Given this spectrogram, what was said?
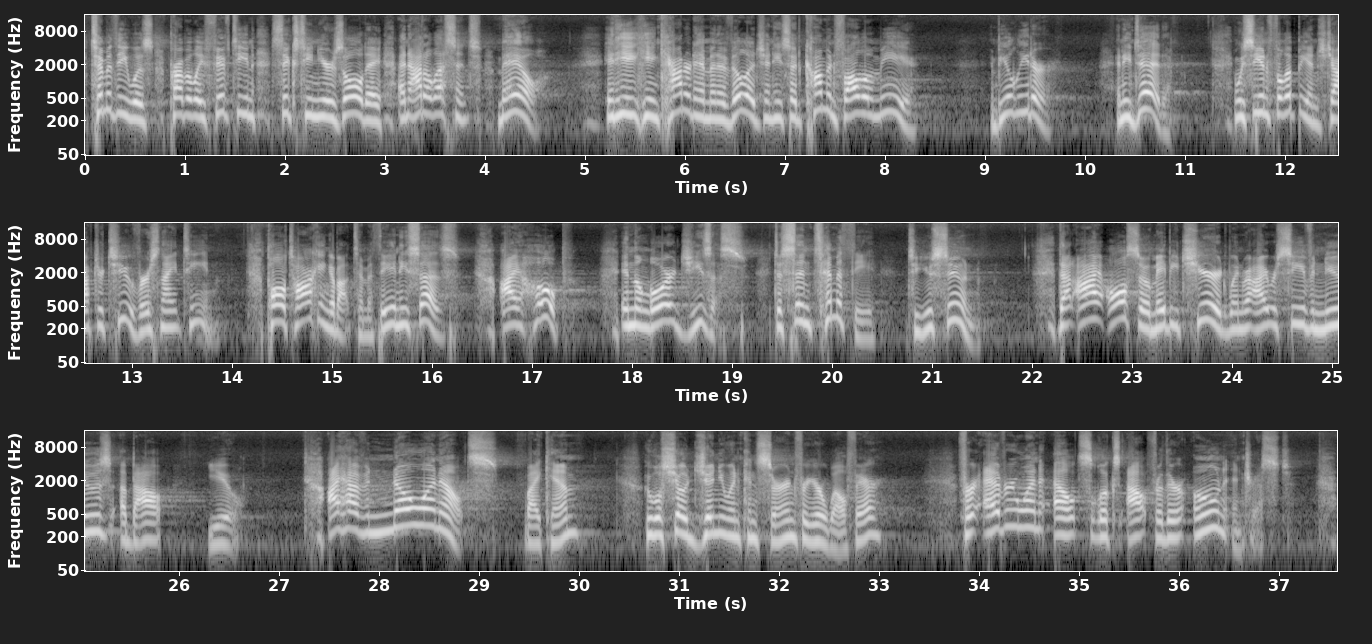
Timothy was probably 15, 16 years old, a, an adolescent male. And he, he encountered him in a village and he said, Come and follow me and be a leader. And he did. And we see in Philippians chapter 2, verse 19, Paul talking about Timothy, and he says, I hope in the Lord Jesus to send Timothy to you soon, that I also may be cheered when I receive news about you. I have no one else like him who will show genuine concern for your welfare. For everyone else looks out for their own interest,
